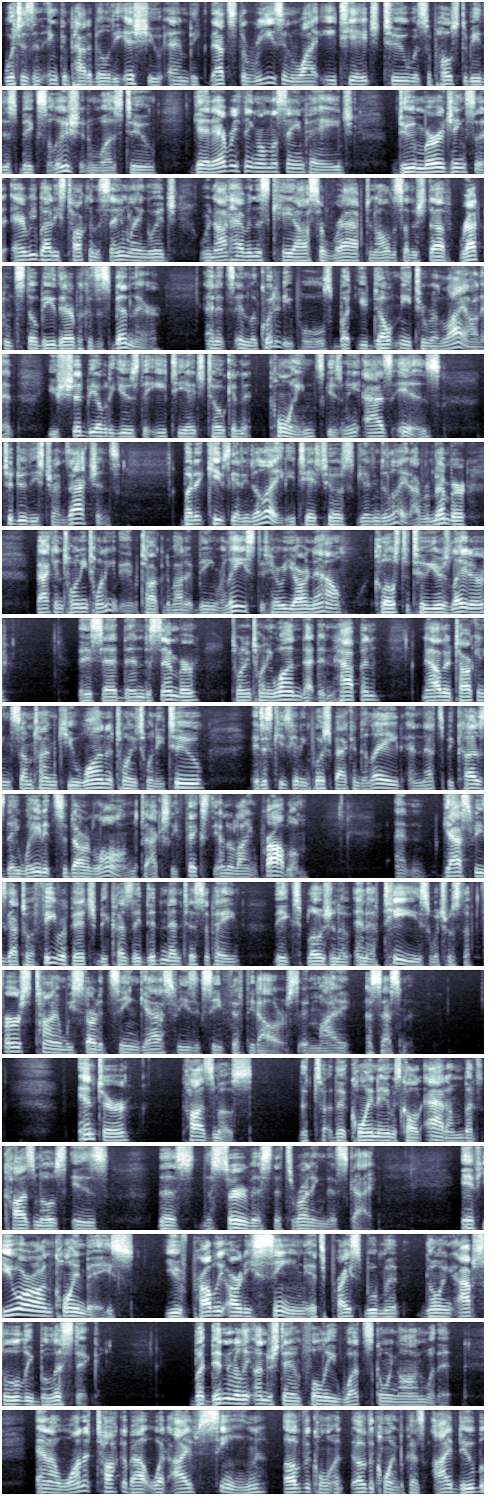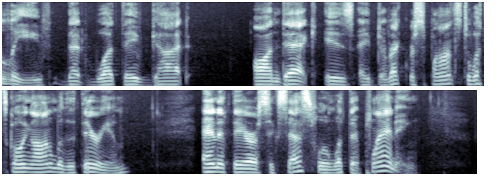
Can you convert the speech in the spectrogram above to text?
which is an incompatibility issue. And be, that's the reason why ETH2 was supposed to be this big solution was to get everything on the same page, do merging so that everybody's talking the same language. We're not having this chaos of wrapped and all this other stuff. Wrapped would still be there because it's been there and it's in liquidity pools, but you don't need to rely on it. You should be able to use the ETH token coin, excuse me, as is to do these transactions. But it keeps getting delayed. ETH2 is getting delayed. I remember back in 2020, they were talking about it being released, and here we are now, close to two years later. They said then December 2021, that didn't happen. Now they're talking sometime Q1 of 2022 it just keeps getting pushed back and delayed. And that's because they waited so darn long to actually fix the underlying problem. And gas fees got to a fever pitch because they didn't anticipate the explosion of NFTs, which was the first time we started seeing gas fees exceed $50 in my assessment. Enter Cosmos. The, t- the coin name is called Atom, but Cosmos is the, the service that's running this guy. If you are on Coinbase, you've probably already seen its price movement going absolutely ballistic, but didn't really understand fully what's going on with it. And I want to talk about what I've seen of the coin of the coin because I do believe that what they've got on deck is a direct response to what's going on with Ethereum And if they are successful in what they're planning,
